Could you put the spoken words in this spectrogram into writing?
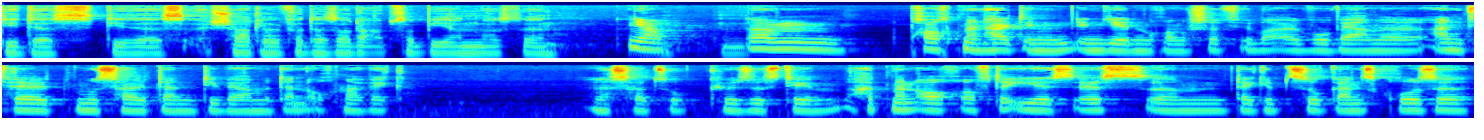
Die das, die das Shuttle für das Sonne absorbieren musste. Ja, hm. ähm, braucht man halt in, in jedem Raumschiff. Überall, wo Wärme anfällt, muss halt dann die Wärme dann auch mal weg. Das ist halt so Kühlsystem. Hat man auch auf der ISS. Ähm, da gibt es so ganz große,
